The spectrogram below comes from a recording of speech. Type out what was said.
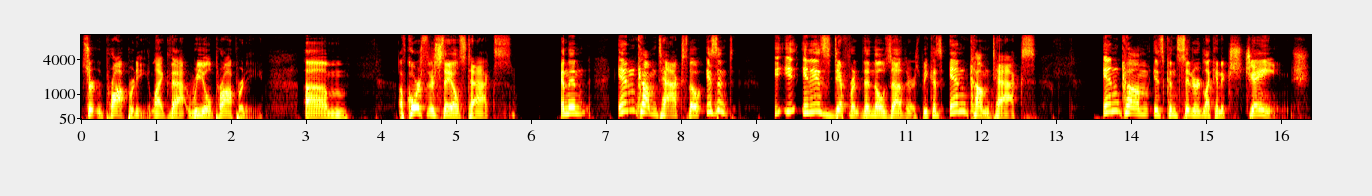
certain property, like that, real property. Um, of course, there's sales tax, and then income tax though isn't. It, it is different than those others because income tax income is considered like an exchange.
